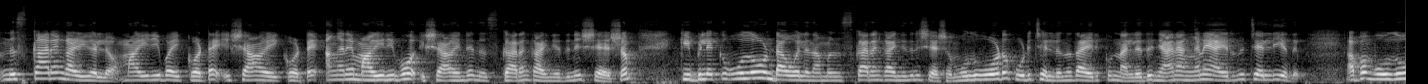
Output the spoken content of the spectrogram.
നിസ്കാരം കഴിയുമല്ലോ? മൈരിബ് ആയിക്കോട്ടെ ഇഷാ ആയിക്കോട്ടെ അങ്ങനെ മൈരിബോ ഇഷാവിന്റെ നിസ്കാരം കഴിഞ്ഞതിന് ശേഷം കിബിലേക്ക് ഉളു ഉണ്ടാവുമല്ലോ നമ്മൾ നിസ്കാരം കഴിഞ്ഞതിന് ശേഷം. ഉളുവോട് കൂടി ചെല്ലുന്നതായിരിക്കും നല്ലത്. ഞാൻ അങ്ങനെയായിരുന്നു ചെല്ലിയത്. അപ്പം ഉളു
